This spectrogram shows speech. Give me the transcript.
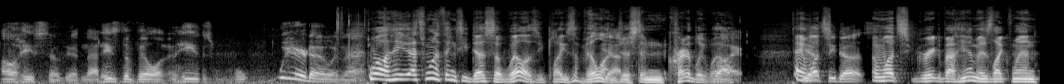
oh, he's so good in that. He's the villain, and he's weirdo in that. Well, he, that's one of the things he does so well is he plays the villain Yeah. just incredibly well. Right. And yes, what's he does. And what's great about him is like when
